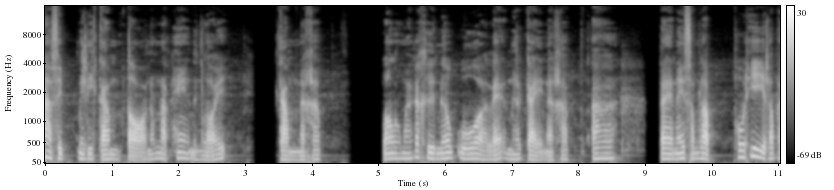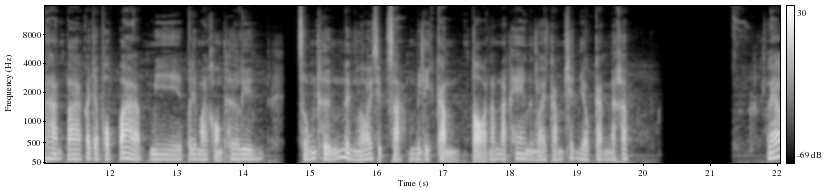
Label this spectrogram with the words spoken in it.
า50มิลลิกรัมต่อน้ำหนักแห้ง100กรัมนะครับรองลงมาก็คือเนื้อวัวและเนื้อไก่นะครับแต่ในสำหรับผู้ที่รับประทานปลาก็จะพบว่ามีปริมาณของเทอรีนสูงถึง 113 มิลลิกรัม ต่อน้ำหนักแห้ง 100 กรัม เช่นเดียวกันนะครับ แล้ว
